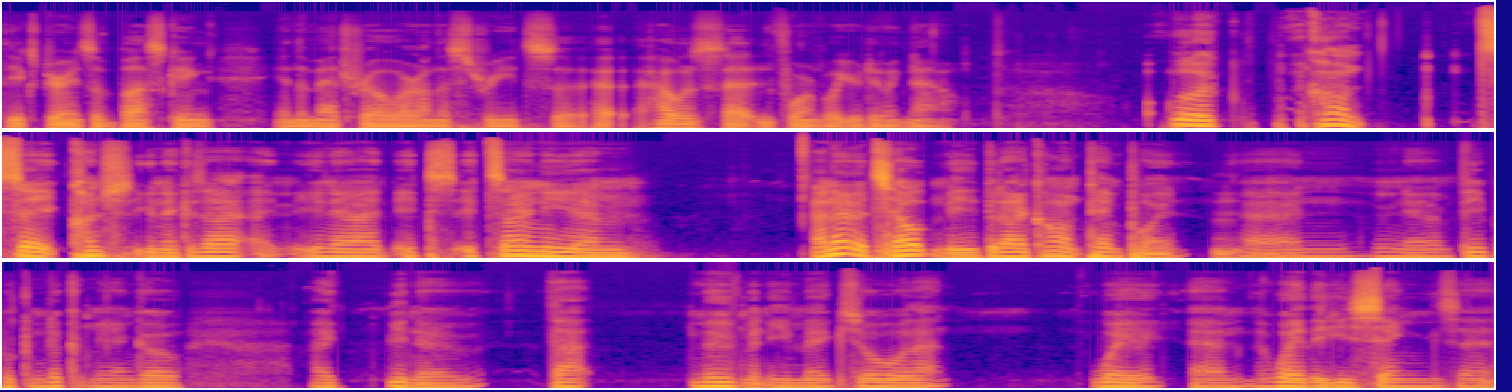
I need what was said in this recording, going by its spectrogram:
the experience of busking in the metro or on the streets. Uh, how has that informed what you're doing now? Well, I, I can't say it consciously, you know, because I, I, you know, I, it's it's only um, I know it's helped me, but I can't pinpoint. Mm. And you know, people can look at me and go, I, you know, that movement he makes or that way, um, the way that he sings, uh,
